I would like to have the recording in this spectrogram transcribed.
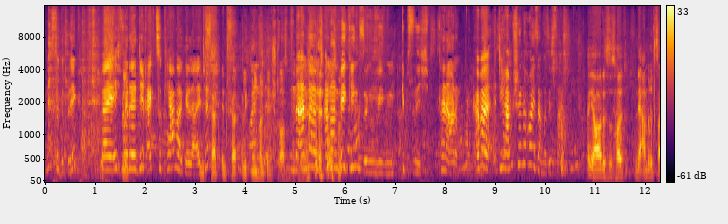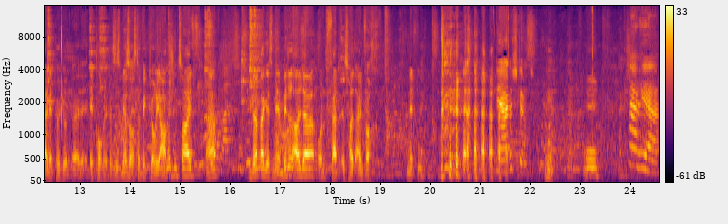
nicht so geblickt. Weil ich Blick- wurde direkt zu Kerber geleitet. Entfernt, entfernt blickt Und niemand den Einen Straßenverkehr. anderen, anderen Weg ging es irgendwie. Gibt's nicht. Keine Ahnung. Aber die haben schöne Häuser, muss ich sagen. Ja, das ist halt eine andere Zeitepoche. Äh, das ist mehr so aus der viktorianischen Zeit. Nürnberg ist mehr Mittelalter und Pferd ist halt einfach nicht gut. Ja, das stimmt. Hm. Ach ja.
